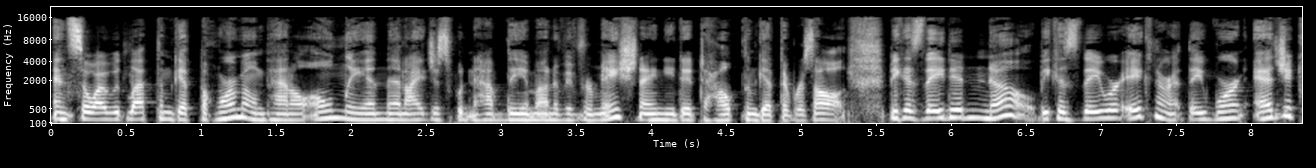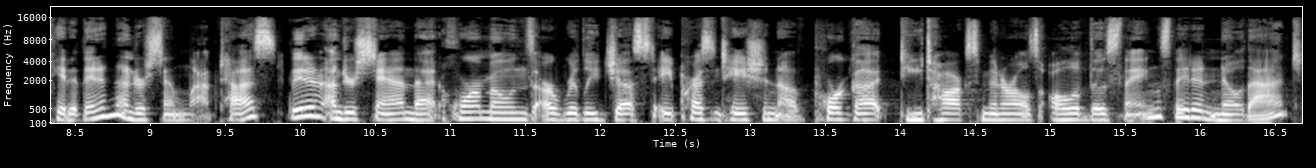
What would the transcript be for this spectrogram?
And so I would let them get the hormone panel only. And then I just wouldn't have the amount of information I needed to help them get the result because they didn't know, because they were ignorant. They weren't educated. They didn't understand lab tests. They didn't understand that hormones are really just a presentation of poor gut, detox, minerals, all of those things. They didn't know that.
